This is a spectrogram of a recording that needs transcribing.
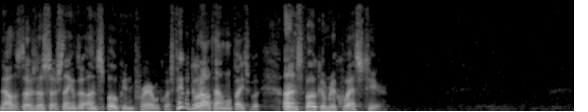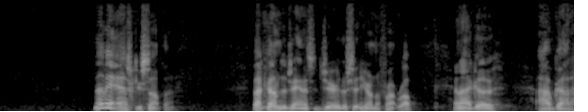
no, there's no such thing as an unspoken prayer request. People do it all the time on Facebook. Unspoken request here. Let me ask you something. If I come to Janice and Jerry, they're sitting here on the front row, and I go, I've got to,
